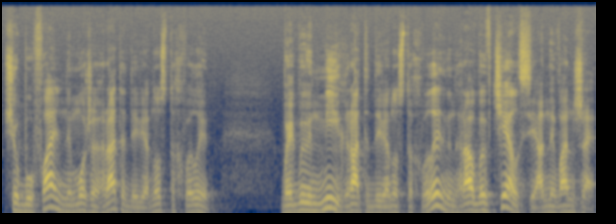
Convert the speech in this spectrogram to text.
що Буфаль не може грати 90 хвилин. Бо якби він міг грати 90 хвилин, він грав би в Челсі, а не в Анже.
